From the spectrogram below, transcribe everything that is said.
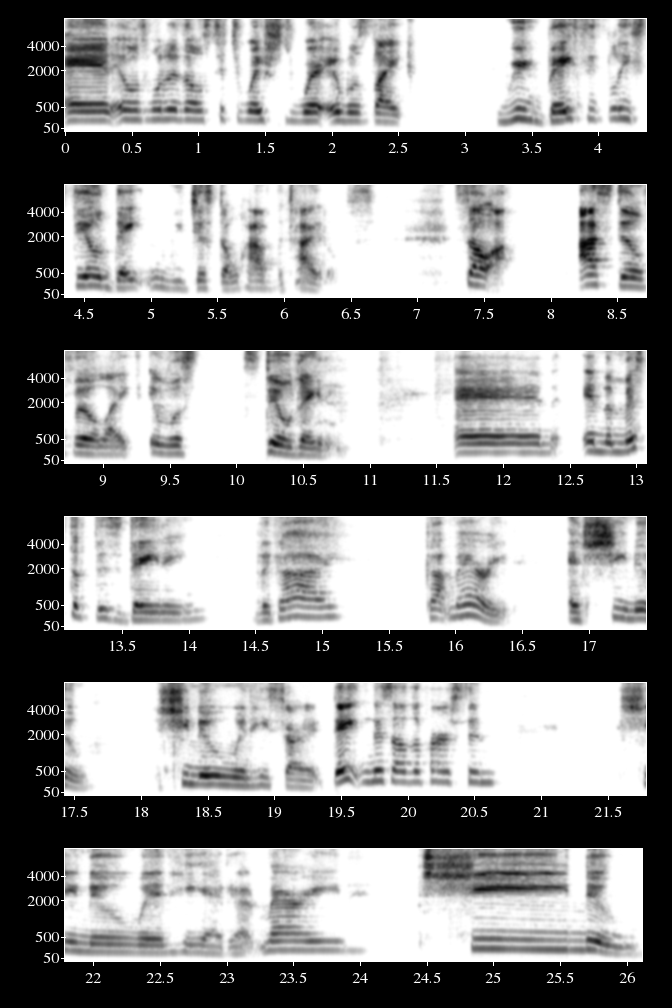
And it was one of those situations where it was like we basically still dating, we just don't have the titles. So I, I still feel like it was still dating. And in the midst of this dating, the guy got married and she knew. She knew when he started dating this other person. She knew when he had got married. She knew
